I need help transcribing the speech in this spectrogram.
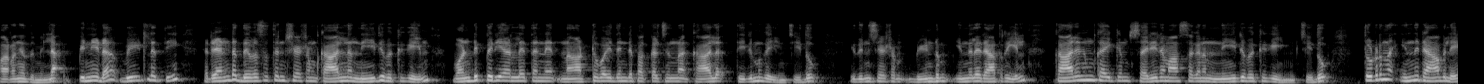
പറഞ്ഞതുമില്ല. പിന്നീട് വീട്ടിലെത്തി രണ്ട് ദിവസത്തിന് ശേഷം കാലിന് നീര് വെക്കുകയും വണ്ടിപ്പെരിയാറിലെ തന്നെ നാട്ടുവൈദ്യന്റെ പക്കൽ ചെന്ന കാൽ തിരുമുകയും ചെയ്തു. ഇതിനുശേഷം വീണ്ടും ഇന്നലെ രാത്രിയിൽ കാലിനും കൈക്കും ശരീരമാസകനം നീര് വെക്കുകയും ചെയ്തു. തുടർന്ന് ഇന്ന് രാവിലെ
